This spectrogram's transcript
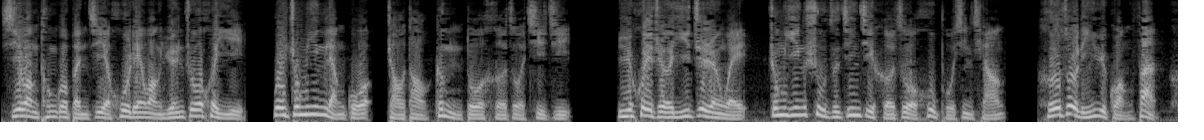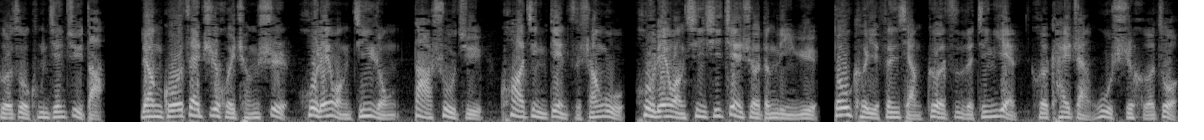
希望通过本届互联网圆桌会议，为中英两国找到更多合作契机。与会者一致认为。中英数字经济合作互补性强，合作领域广泛，合作空间巨大。两国在智慧城市、互联网金融、大数据、跨境电子商务、互联网信息建设等领域都可以分享各自的经验和开展务实合作。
